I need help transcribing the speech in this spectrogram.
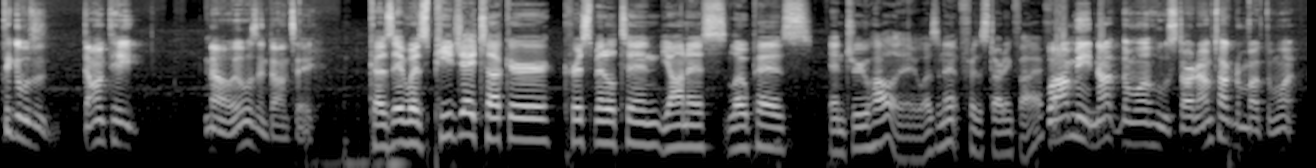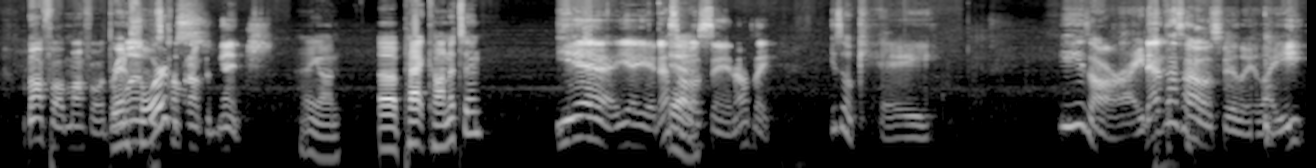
I think it was Donte. No, it wasn't Donte. Cause it was PJ Tucker, Khris Middleton, Giannis, Lopez, and Jrue Holiday, wasn't it, for the starting five? Well, I mean, not the one who started. I'm talking about the one. My fault, my fault. The Bryn one Forbes? who's coming off the bench. Hang on. Uh, Pat Connaughton. Yeah, yeah, yeah. That's what I was saying. I was like, he's okay. He's all right. That, that's how I was feeling. Like he,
